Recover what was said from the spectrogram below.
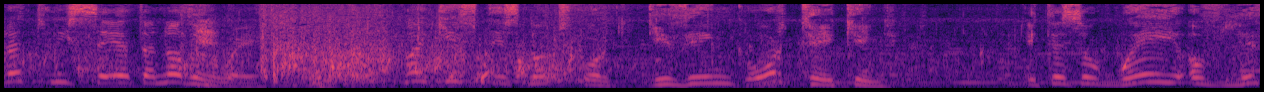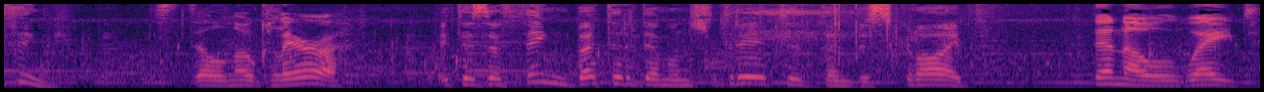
Let me say it another way. My gift is not for giving or taking. It is a way of living. Still no clearer. It is a thing better demonstrated than described. Then I will wait.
